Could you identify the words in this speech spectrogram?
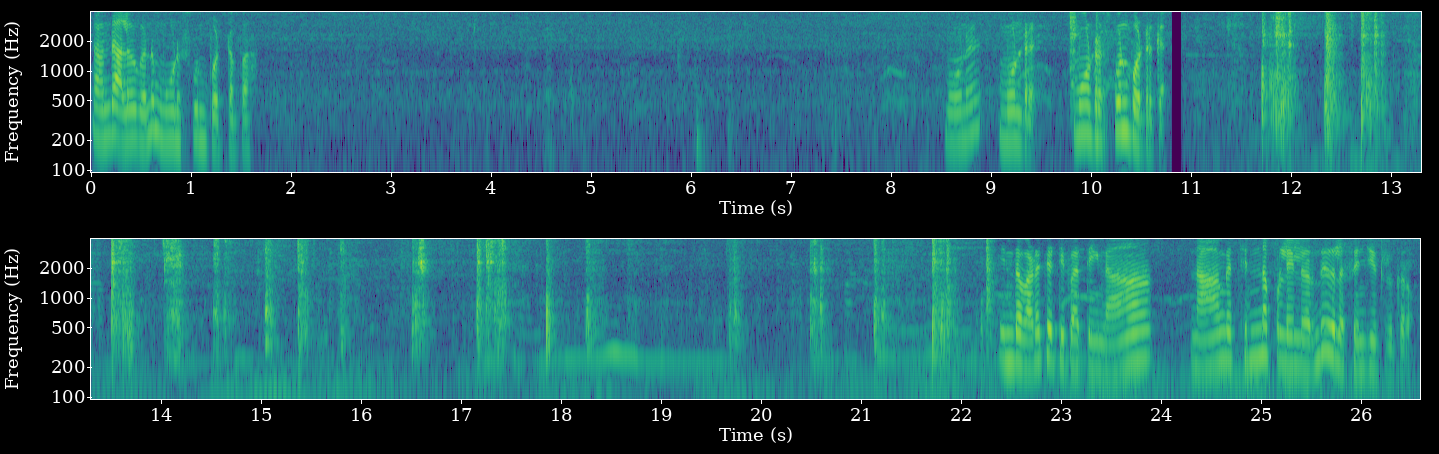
நான் வந்து அளவுக்கு வந்து மூணு ஸ்பூன் போட்டேன்ப்பா. மூணு மூன்று. மூன்று ஸ்பூன் போட்டிருக்கேன். இந்த வடைச்சட்டி பார்த்தீங்கன்னா நாங்கள் சின்ன பிள்ளையிலேருந்து இதில் செஞ்சிட்ருக்குறோம்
